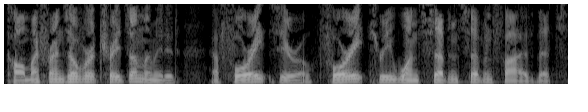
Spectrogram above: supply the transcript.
Call my friends over at Trades Unlimited at 480 483 1775. That's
